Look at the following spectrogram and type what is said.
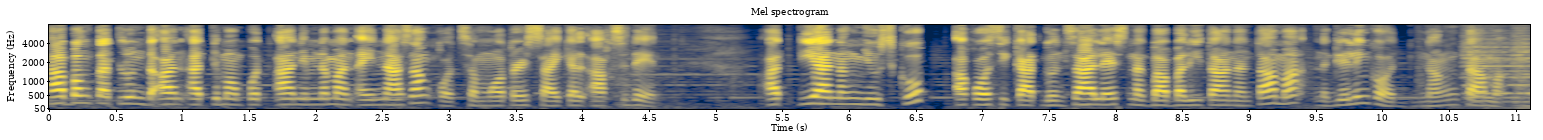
habang 356 naman ay nasangkot sa motorcycle accident. At yan ang News Scoop. Ako si Kat Gonzales, nagbabalita ng tama, naglilingkod ng tama.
